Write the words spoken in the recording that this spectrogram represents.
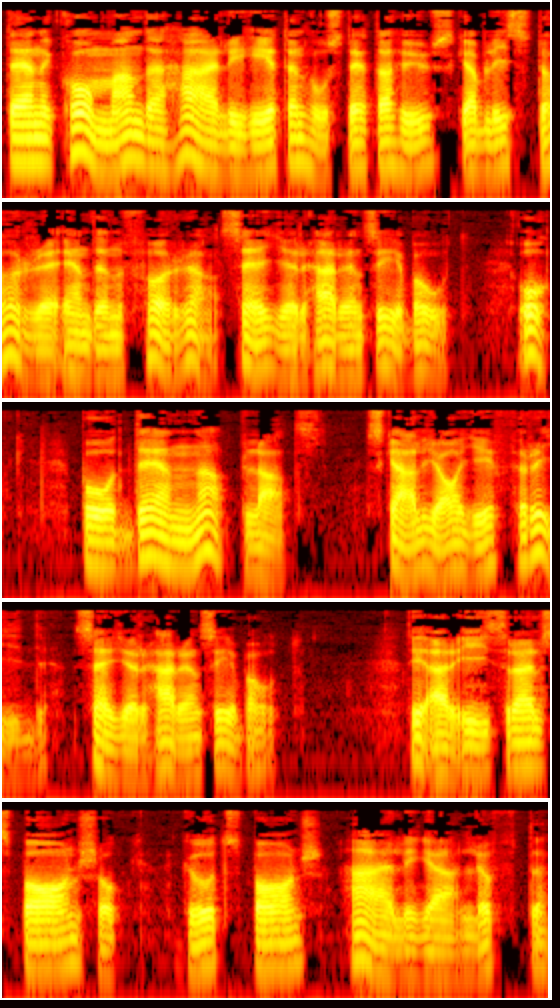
Den kommande härligheten hos detta hus ska bli större än den förra, säger Herren Sebaot. Och på denna plats skall jag ge frid, säger Herren Sebaot. Det är Israels barns och Guds barns härliga löfte.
